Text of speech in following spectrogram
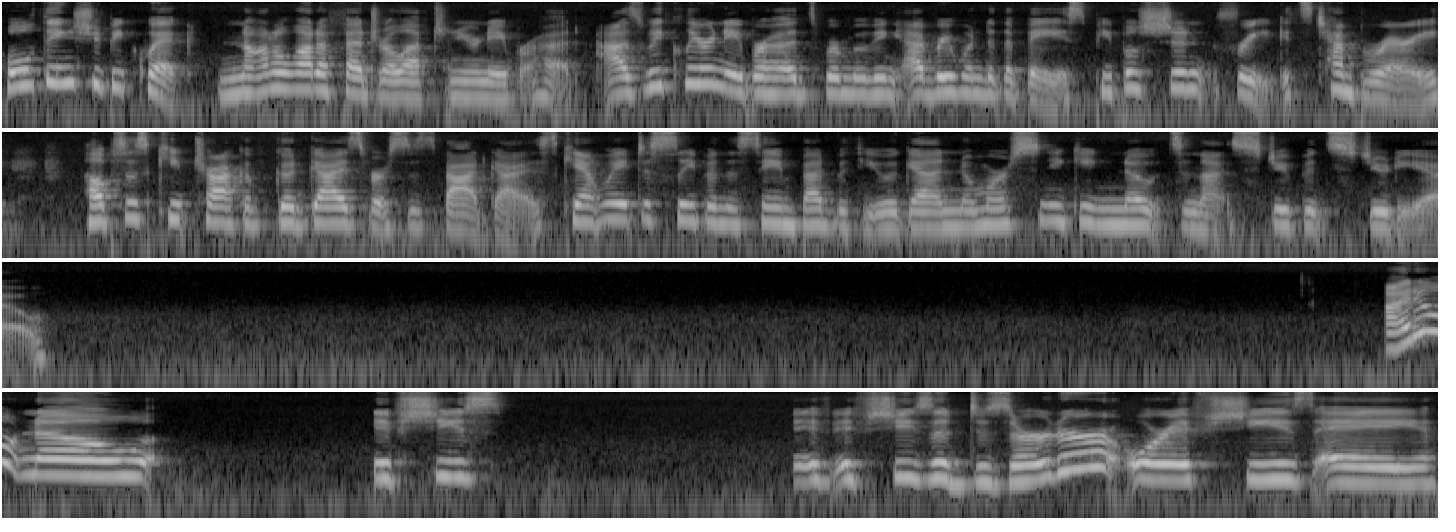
Whole thing should be quick. Not a lot of Fedra left in your neighborhood. As we clear neighborhoods, we're moving everyone to the base. People shouldn't freak. It's temporary. Helps us keep track of good guys versus bad guys. Can't wait to sleep in the same bed with you again. No more sneaking notes in that stupid studio. I don't know if she's if if she's a deserter or if she's a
